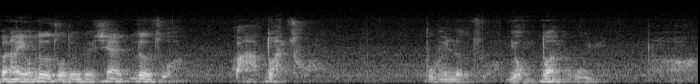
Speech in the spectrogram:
本来有乐浊对不对？现在乐浊把它断除，不会乐浊，永断无余啊！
